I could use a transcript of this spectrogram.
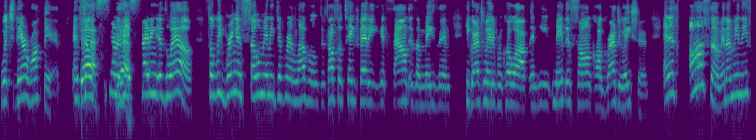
which they're a rock band. And Yes, so it's going to yes. be exciting as well. So we bring in so many different levels. There's also Tay Fetty. His sound is amazing. He graduated from co-op and he made this song called Graduation. And it's awesome. And I mean, these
